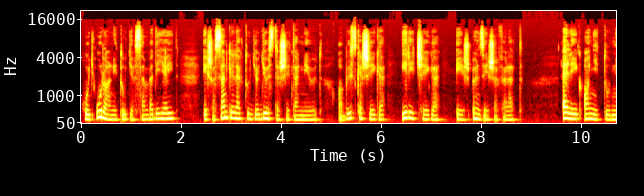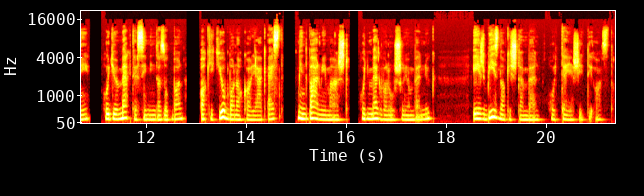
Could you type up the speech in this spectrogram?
hogy uralni tudja szenvedélyeit, és a Szentlélek tudja győztessé tenni őt a büszkesége, irítsége és önzése felett. Elég annyit tudni, hogy ő megteszi mindazokban, akik jobban akarják ezt, mint bármi mást, hogy megvalósuljon bennük, és bíznak Istenben, hogy teljesíti azt.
